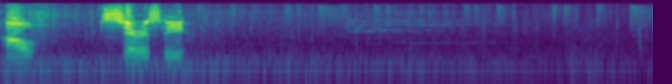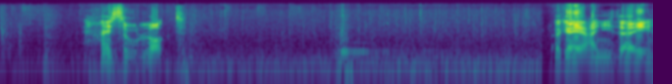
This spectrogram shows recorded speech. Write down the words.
Oh, seriously? It's all locked. Okay, I need a...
